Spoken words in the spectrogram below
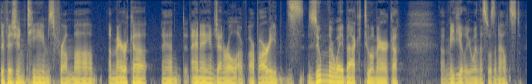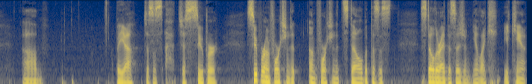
division teams from uh, America and NA in general are, are already z- zoomed their way back to America immediately when this was announced. Um, but yeah, just just super, super unfortunate, unfortunate still. But this is still the right decision. You know, like you can't.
